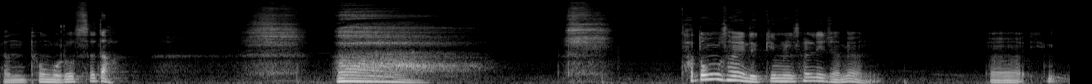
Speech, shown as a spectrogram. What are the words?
변통으로 쓰다. 아 타동사의 느낌을 살리자면 어, 임-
